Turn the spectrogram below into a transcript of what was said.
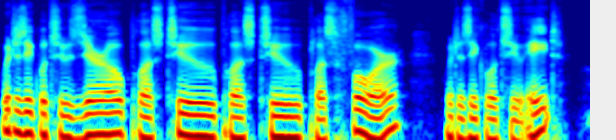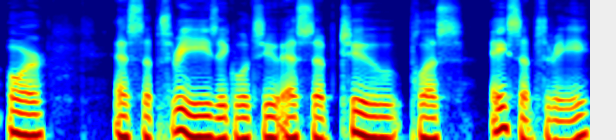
which is equal to 0 plus 2 plus 2 plus 4, which is equal to 8, or s sub 3 is equal to s sub 2 plus a sub 3,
